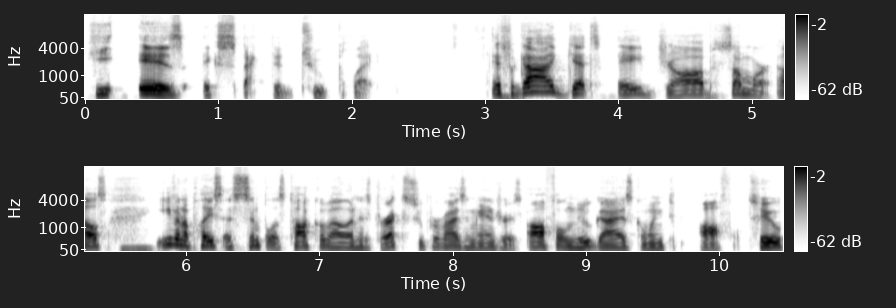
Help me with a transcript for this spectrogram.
He is expected to play. If a guy gets a job somewhere else, even a place as simple as Taco Bell, and his direct supervising manager is awful, new guy is going to be awful too.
